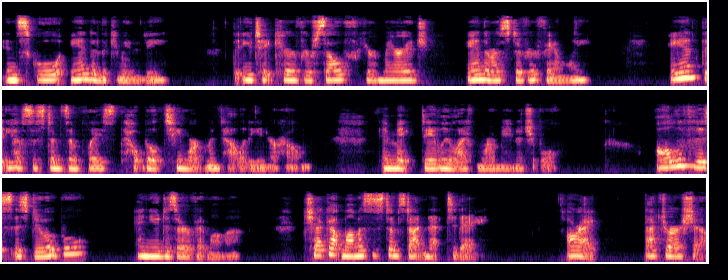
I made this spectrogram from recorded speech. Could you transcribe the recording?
in school and in the community, that you take care of yourself, your marriage, and the rest of your family, and that you have systems in place to help build teamwork mentality in your home and make daily life more manageable. All of this is doable and you deserve it, mama. Check out mamasystems.net today. All right, back to our show.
